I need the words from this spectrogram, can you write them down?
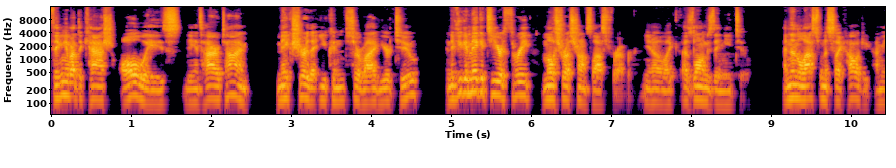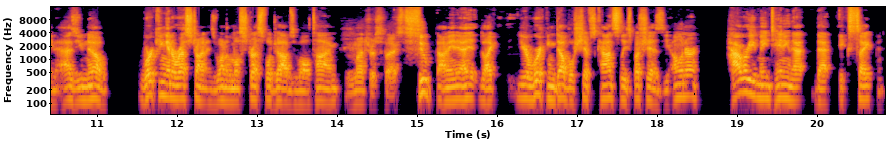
thinking about the cash always the entire time, make sure that you can survive year two. And if you can make it to year three, most restaurants last forever, you know, like as long as they need to. And then the last one is psychology. I mean, as you know, working in a restaurant is one of the most stressful jobs of all time. Much respect. Soup. I mean, I, like you're working double shifts constantly, especially as the owner. How are you maintaining that that excitement?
